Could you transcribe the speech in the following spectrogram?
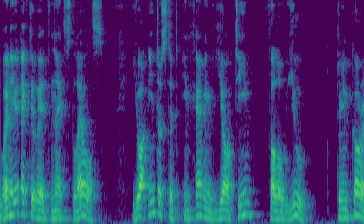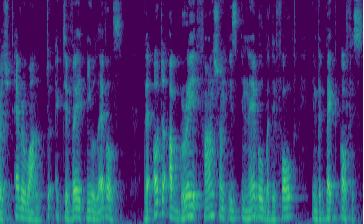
When you activate the next levels, you are interested in having your team follow you. To encourage everyone to activate new levels, the auto upgrade function is enabled by default in the back office.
